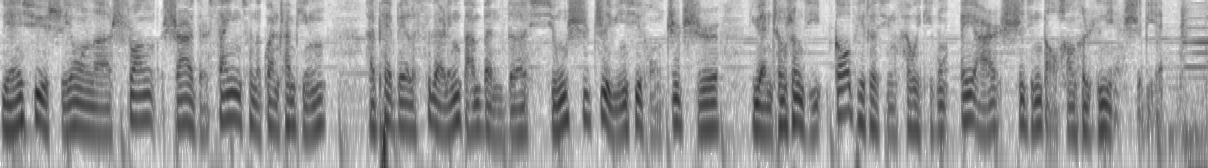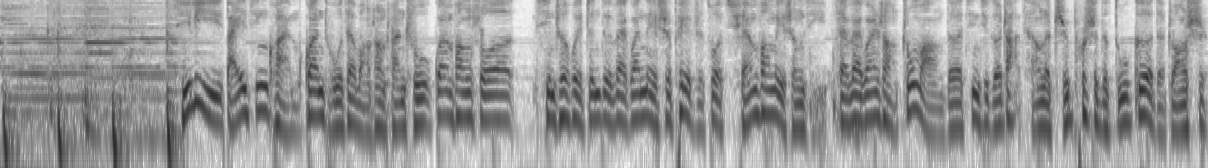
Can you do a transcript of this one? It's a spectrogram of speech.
连续使用了双十二点三英寸的贯穿屏，还配备了四点零版本的雄狮智云系统，支持远程升级。高配车型还会提供 AR 实景导航和人脸识别。吉利白金款官图在网上传出，官方说新车会针对外观内饰配置做全方位升级。在外观上，中网的进气格栅采用了直瀑式的独个的装饰，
